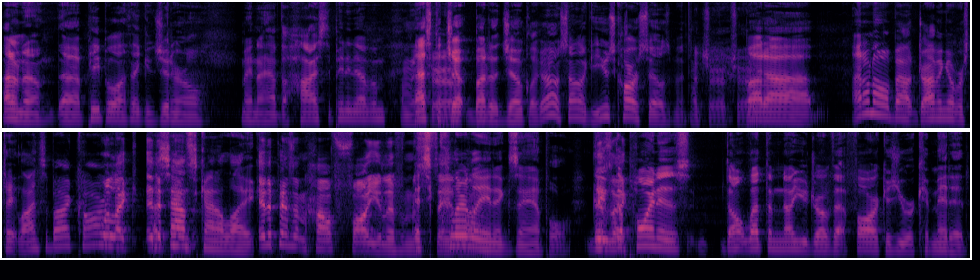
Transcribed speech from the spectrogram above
I don't know. Uh, people, I think in general, may not have the highest opinion of them. I mean, That's the true. joke, butt of the joke. Like, oh, sound like a used car salesman. That's true, true. But uh, I don't know about driving over state lines to buy a car. well, like it that sounds depends. kind of like It depends on how far you live from the it's state clearly line. an example. The like- point is, don't let them know you drove that far because you were committed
